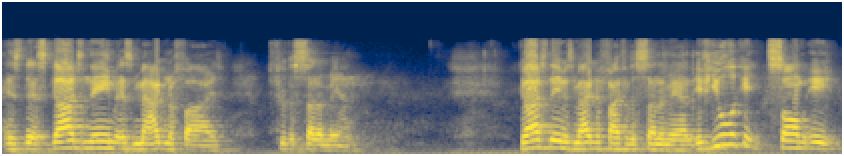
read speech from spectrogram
is this God's name is magnified through the Son of Man. God's name is magnified through the Son of Man. If you look at Psalm 8,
